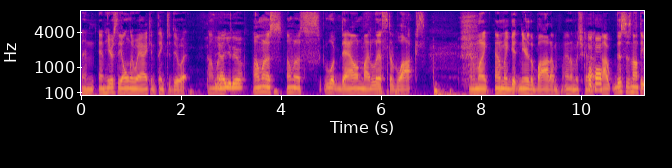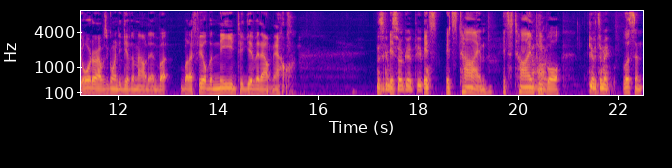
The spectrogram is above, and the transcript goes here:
and and here's the only way I can think to do it. I'm gonna, Yeah, you do. I'm gonna I'm gonna look down my list of locks, and I'm gonna and I'm gonna get near the bottom, and I'm just gonna. I, this is not the order I was going to give them out in, but but I feel the need to give it out now. This is going to be so good, people. It's it's time. It's time, people. Give it to me. Listen,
